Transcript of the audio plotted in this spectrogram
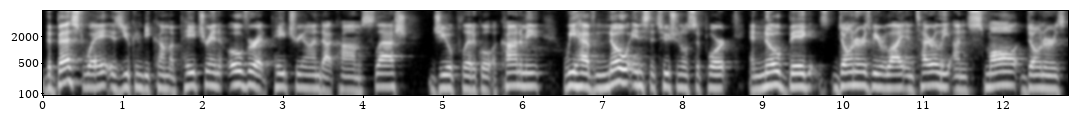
The best way is you can become a patron over at patreon.com slash geopolitical economy. We have no institutional support and no big donors. We rely entirely on small donors,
